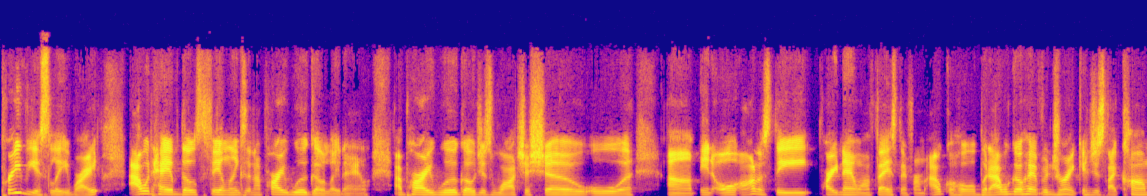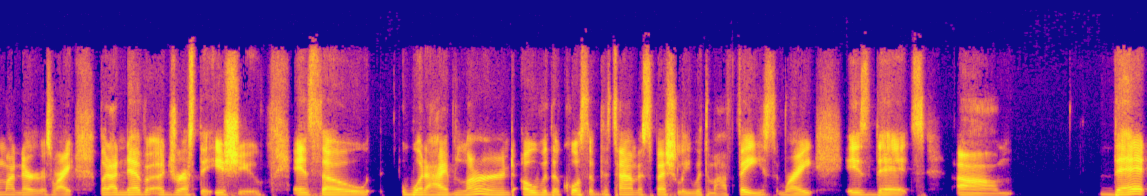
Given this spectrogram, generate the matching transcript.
previously, right, I would have those feelings and I probably would go lay down. I probably would go just watch a show or um, in all honesty, right now I'm fasting from alcohol, but I would go have a drink and just like calm my nerves, right? But I never addressed the issue. And so what I've learned over the course of the time, especially with my face, right, is that um, that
